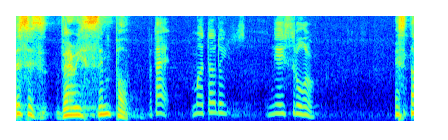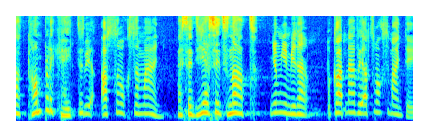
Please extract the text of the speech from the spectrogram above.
this is very simple. ប៉ុន្តែមើលទៅដូចងាយស្រួល It's not complicated. វាអត់ស្មុគស្មាញ I said, Yes, it's not. ខ្ញុំខ្ញុំនិយាយថាប្រកាសណាវាអត់ស្មុគស្មាញទេ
